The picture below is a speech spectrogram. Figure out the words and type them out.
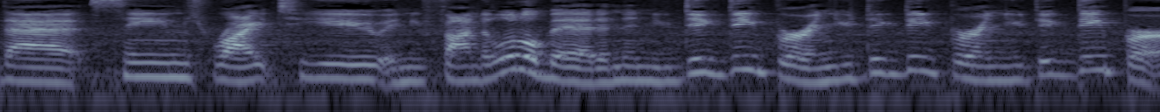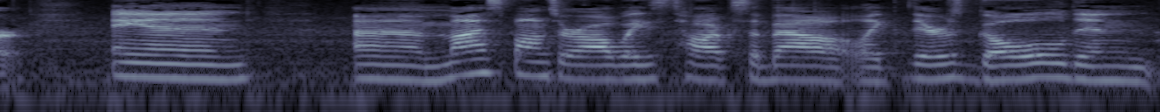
that seems right to you, and you find a little bit, and then you dig deeper, and you dig deeper, and you dig deeper. And um, my sponsor always talks about like there's gold in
